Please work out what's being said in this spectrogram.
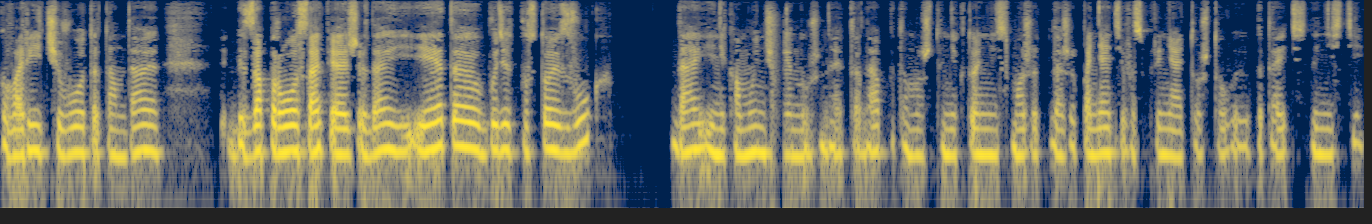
говорить чего-то там, да, без запроса, опять же, да, и это будет пустой звук, да, и никому ничего не нужно это, да, потому что никто не сможет даже понять и воспринять то, что вы пытаетесь донести.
